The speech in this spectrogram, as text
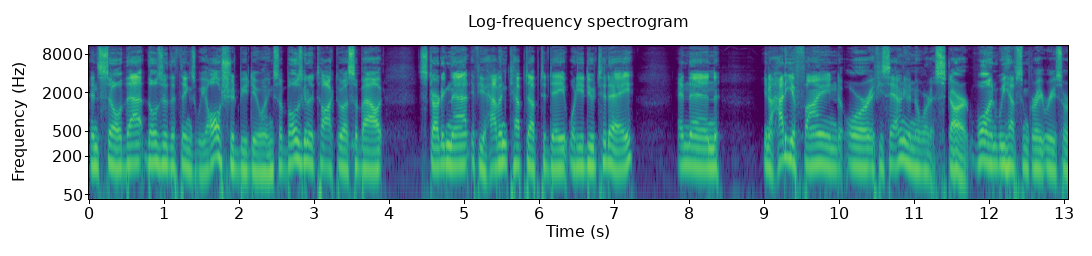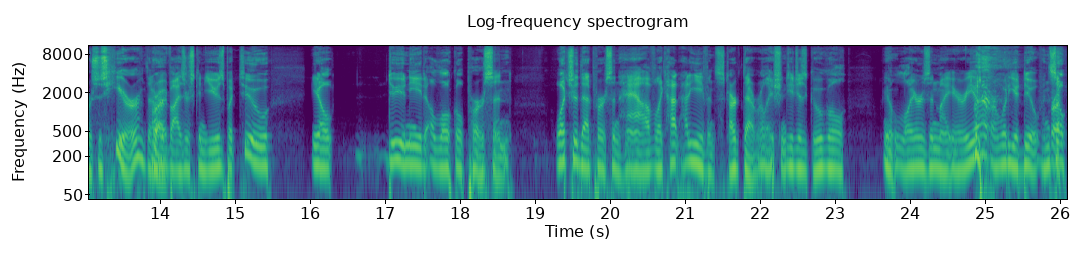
And so that those are the things we all should be doing. So Beau's going to talk to us about starting that. If you haven't kept up to date, what do you do today? And then you know, how do you find, or if you say, I don't even know where to start, one, we have some great resources here that our advisors can use, but two, you know, do you need a local person? What should that person have? Like, how, how do you even start that relation? Do you just Google, you know, lawyers in my area, or what do you do? And so,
